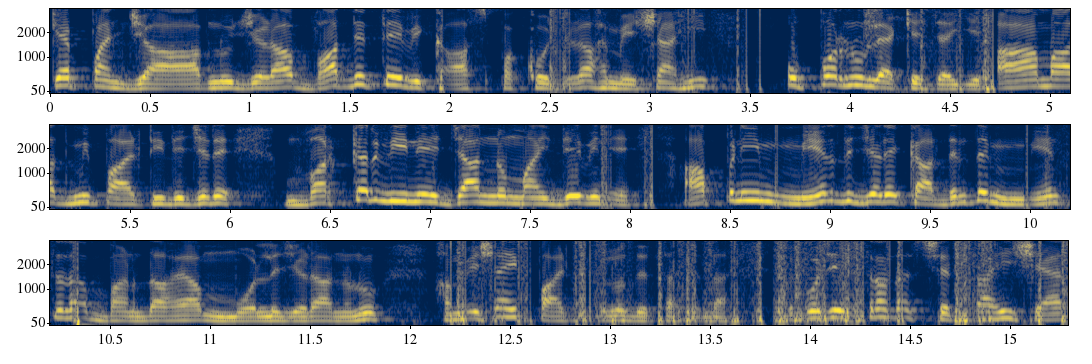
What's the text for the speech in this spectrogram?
ਕਿ ਪੰਜਾਬ ਨੂੰ ਜਿਹੜਾ ਵਾਧੇ ਤੇ ਵਿਕਾਸ ਪੱਖੋਂ ਜਿਹੜਾ ਹਮੇਸ਼ਾ ਹੀ ਉੱਪਰ ਨੂੰ ਲੈ ਕੇ ਜਾਈਏ। ਆਮ ਆਦਮੀ ਪਾਰਟੀ ਦੇ ਜਿਹੜੇ ਵਰਕਰ ਵੀ ਨੇ ਜਾਂ ਨੁਮਾਇੰਦੇ ਵੀ ਨੇ, ਆਪਣੀ ਮਿਹਨਤ ਜਿਹੜੇ ਕਰਦੇ ਨੇ ਤੇ ਮਿਹਨਤ ਦਾ ਬਣਦਾ ਹੋਇਆ ਮੁੱਲ ਜਿਹੜਾ ਉਹਨਾਂ ਨੂੰ ਹਮੇਸ਼ਾ ਹੀ ਪਾਰਟੀ ਵੱਲੋਂ ਦਿੱਤਾ ਜਾਂਦਾ। ਕੁਝ ਇਸ ਤਰ੍ਹਾਂ ਦਾ ਸਿੱਟਾ ਹੀ ਸ਼ਾਇਦ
